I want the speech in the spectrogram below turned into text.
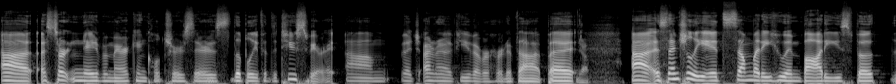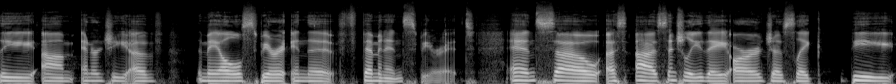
uh, a certain Native American cultures, there's the belief of the two spirit, um, which I don't know if you've ever heard of that, but yeah. uh, essentially, it's somebody who embodies both the um, energy of the male spirit and the feminine spirit, and so uh, essentially, they are just like the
